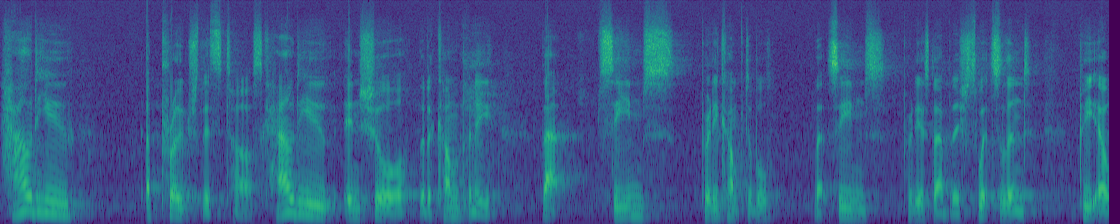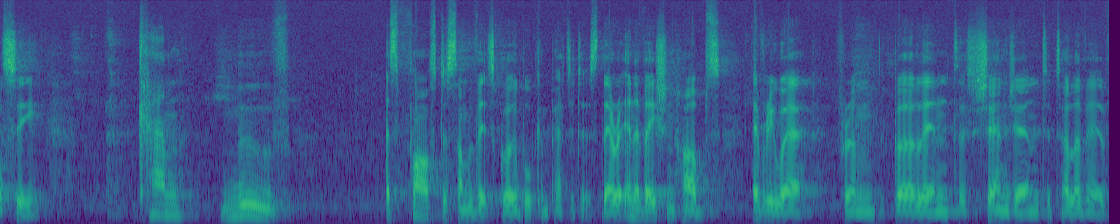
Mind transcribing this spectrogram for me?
How do you approach this task? How do you ensure that a company that seems pretty comfortable, that seems pretty established, Switzerland PLC, can move as fast as some of its global competitors? There are innovation hubs everywhere from Berlin to Shenzhen to Tel Aviv.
